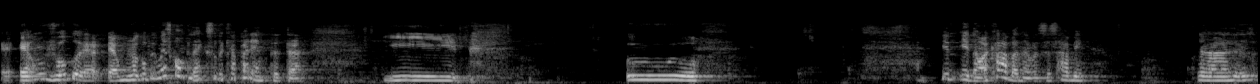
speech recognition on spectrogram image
é, é, um jogo. É, é um jogo bem mais complexo do que aparenta, tá? E. O. E, não acaba, né? Vocês sabem. Uh,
